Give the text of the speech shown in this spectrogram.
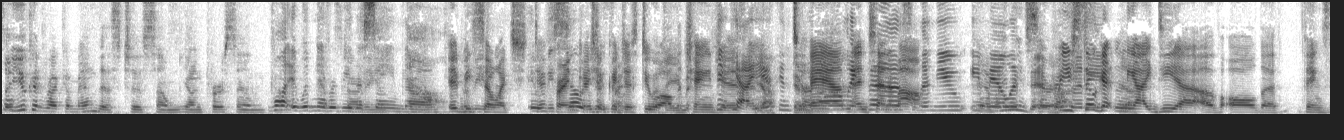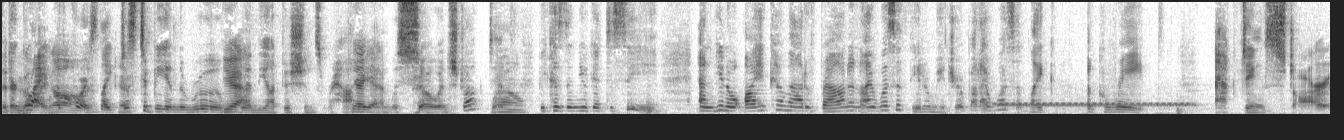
So you could recommend this to some young person. well, it would never be the same no. now. It'd be so much it would be different so because you could just do all the the changes. yeah, and- you can do Bam, it like and this, send 'em out. and then you email we it to Xerox. everybody. But you're still getting the idea of all the things that are going right, on. of course, like just to be in the room Yeah. when the auditions were happening yeah. was so instructive Wow. because then you get to see. And you know, I had come out of Brown and I was a theater major, but I wasn't like a great acting star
